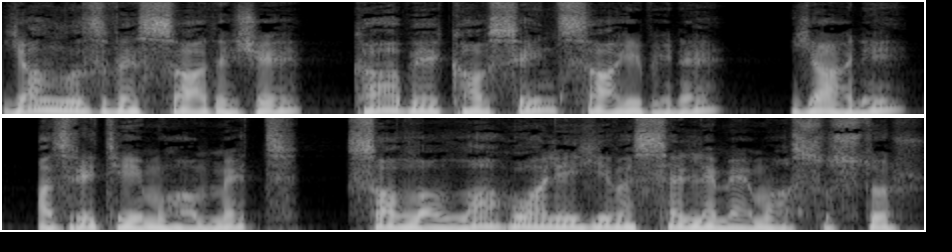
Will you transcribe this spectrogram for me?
yalnız ve sadece Kabe Kavseyn sahibine yani Hazreti Muhammed sallallahu aleyhi ve selleme mahsustur.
